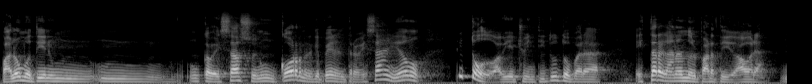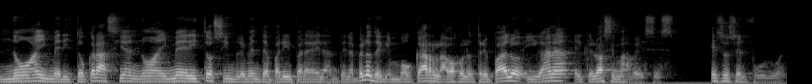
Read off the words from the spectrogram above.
Palomo tiene un, cabezazo en un córner que pega en el travesaño, digamos, de todo había hecho Instituto para estar ganando el partido. Ahora, no hay meritocracia, no hay mérito simplemente para ir para adelante. La pelota hay que embocarla abajo de los tres palos y gana el que lo hace más veces. Eso es el fútbol.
